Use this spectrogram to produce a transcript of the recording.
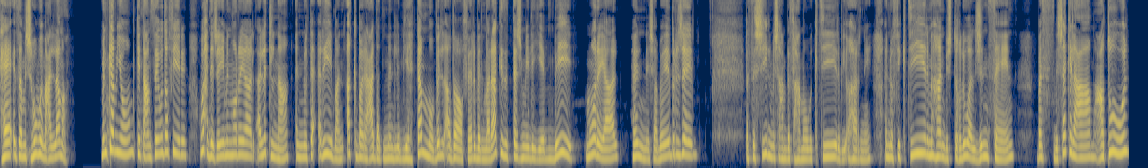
ها إذا مش هو معلمها. من كم يوم كنت عم ساوي ضفيرة وحدة جاية من مونريال. قالت لنا إنه تقريبا أكبر عدد من اللي بيهتموا بالأظافر بالمراكز التجميلية بمونريال هن شباب رجال. بس الشي اللي مش عم بفهمه وكتير بيقهرني إنه في كتير مهن بيشتغلوها الجنسين بس بشكل عام عطول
